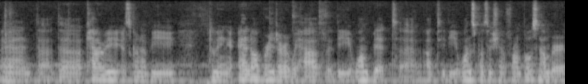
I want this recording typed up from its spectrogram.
and uh, the carry is going to be doing an AND operator. We have the one bit uh, at the ones position from both number.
